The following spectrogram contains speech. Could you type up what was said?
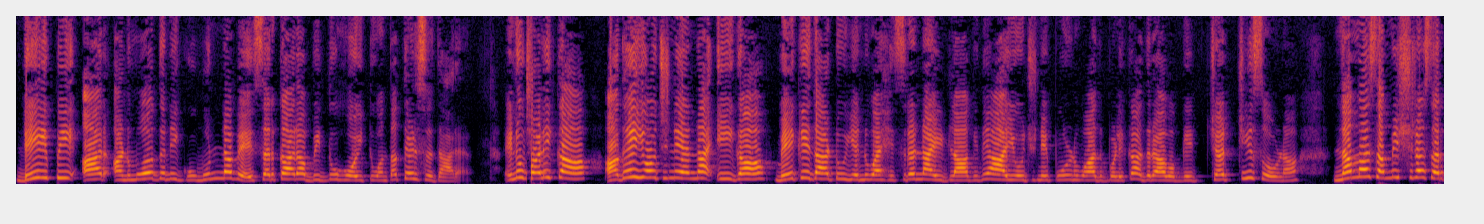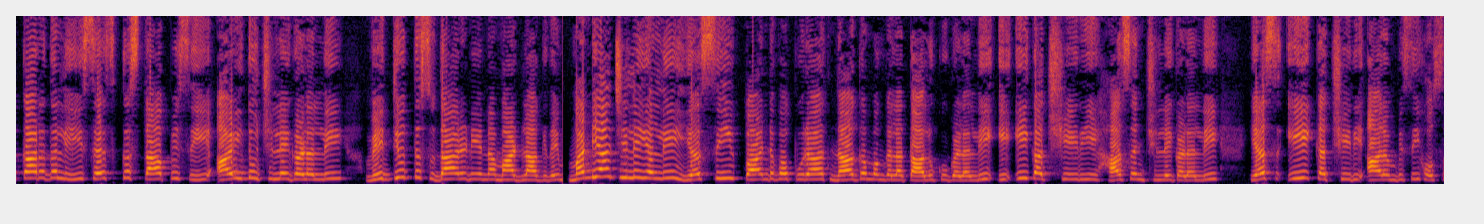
ಡಿಪಿಆರ್ ಅನುಮೋದನೆಗೂ ಮುನ್ನವೇ ಸರ್ಕಾರ ಬಿದ್ದು ಹೋಯಿತು ಅಂತ ತಿಳಿಸಿದ್ದಾರೆ. ಇನ್ನು ಬಳಿಕ ಅದೇ ಯೋಜನೆಯನ್ನ ಈಗ ಮೇಕೆದಾಟು ಎನ್ನುವ ಹೆಸರನ್ನ ಇಡಲಾಗಿದೆ. ಆ ಯೋಜನೆ ಪೂರ್ಣವಾದ ಬಳಿಕ ಅದರ ಬಗ್ಗೆ ಚರ್ಚಿಸೋಣ. ನಮ್ಮ ಸಮ್ಮಿಶ್ರ ಸರ್ಕಾರದಲ್ಲಿ ಸೆಸ್ಕ್ ಸ್ಥಾಪಿಸಿ ಐದು ಜಿಲ್ಲೆಗಳಲ್ಲಿ ವಿದ್ಯುತ್ ಸುಧಾರಣೆಯನ್ನ ಮಾಡಲಾಗಿದೆ. ಮಂಡ್ಯ ಜಿಲ್ಲೆಯಲ್ಲಿ ಎಸ್ಸಿ, ಪಾಂಡವಪುರ, ನಾಗಮಂಗಲ ತಾಲೂಕುಗಳಲ್ಲಿ ಇಇ ಕಚೇರಿ, ಹಾಸನ್ ಜಿಲ್ಲೆಗಳಲ್ಲಿ ಎಸ್ಇ ಕಚೇರಿ ಆರಂಭಿಸಿ ಹೊಸ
